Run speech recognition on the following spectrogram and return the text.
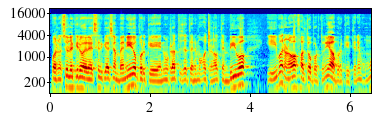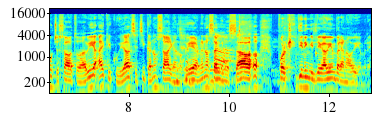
Bueno, yo les quiero agradecer que hayan venido porque en un rato ya tenemos otra nota en vivo y bueno, no va a faltar oportunidad porque tenemos muchos sábados todavía. Hay que cuidarse, chicas, no salgan los viernes, no salgan los sábados porque tienen que llegar bien para noviembre.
